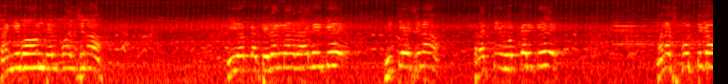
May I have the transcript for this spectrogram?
సంఘీభావం తెలపాల్సిన ఈ యొక్క తెలంగాణ ర్యాలీకి విచ్చేసిన ప్రతి ఒక్కరికి మనస్ఫూర్తిగా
